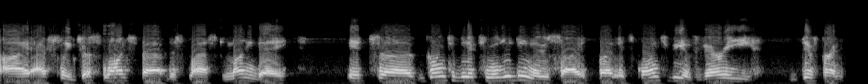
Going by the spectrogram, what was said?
I actually just launched that this last Monday. It's uh, going to be a community news site, but it's going to be a very different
